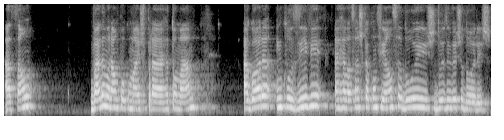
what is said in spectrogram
a ação vai demorar um pouco mais para retomar. Agora, inclusive, a relação com a confiança dos, dos investidores.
